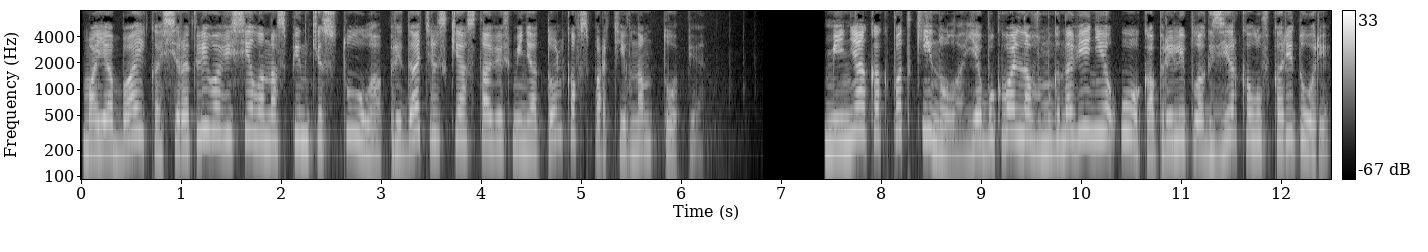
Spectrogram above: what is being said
Моя байка сиротливо висела на спинке стула, предательски оставив меня только в спортивном топе. Меня как подкинуло, я буквально в мгновение ока прилипла к зеркалу в коридоре,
